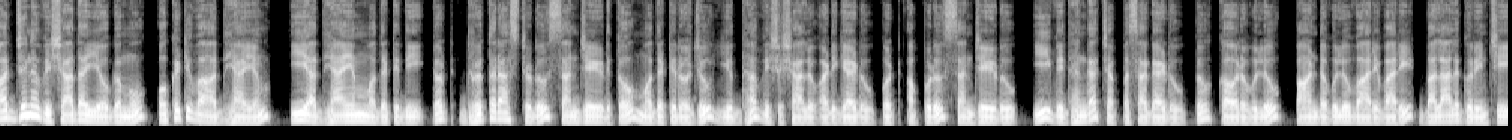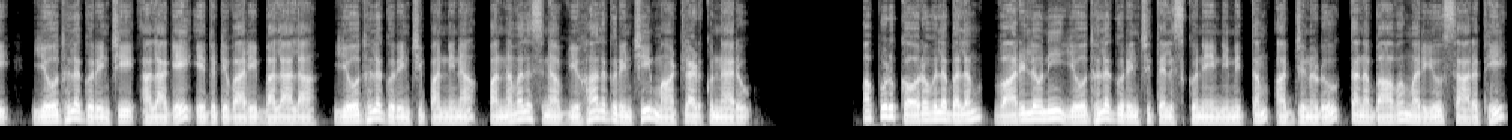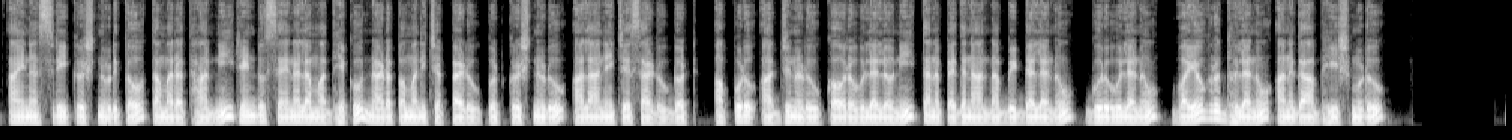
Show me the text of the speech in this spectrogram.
అర్జున విషాద యోగము ఒకటివ అధ్యాయం. ఈ అధ్యాయం మొదటిది. డొట్ ధృతరాష్ట్రుడు సంజయుడితో మొదటి రోజు యుద్ధ విశేషాలు అడిగాడు. ఒట్ అప్పుడు సంజయుడు ఈ విధంగా చెప్పసాగాడు. కౌరవులు పాండవులు వారి వారి బలాల గురించి యోధుల గురించి అలాగే ఎదుటివారి బలాల యోధుల గురించి పన్నిన పన్నవలసిన వ్యూహాల గురించి మాట్లాడుకున్నారు. అప్పుడు కౌరవుల బలం వారిలోని యోధుల గురించి తెలుసుకునే నిమిత్తం అర్జునుడు తన బావ మరియు సారథి అయిన శ్రీకృష్ణుడితో తమ రథాన్ని రెండు సేనల మధ్యకు నడపమని చెప్పాడు. గుట్ కృష్ణుడు అలానే చేశాడు. గొట్ అప్పుడు అర్జునుడు కౌరవులలోని తన పెదనాన్న బిడ్డలను గురువులను వయోవృద్ధులను అనగా భీష్ముడు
